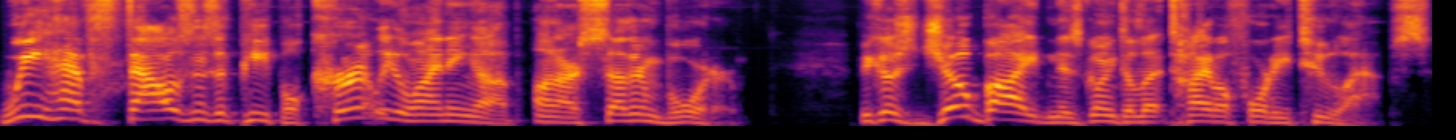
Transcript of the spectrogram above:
We have thousands of people currently lining up on our southern border because Joe Biden is going to let Title 42 lapse.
